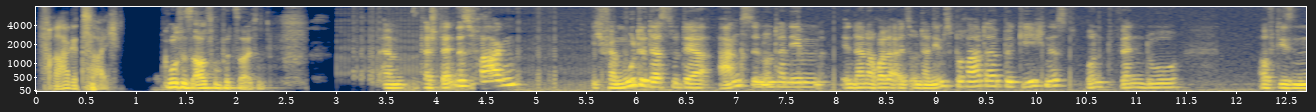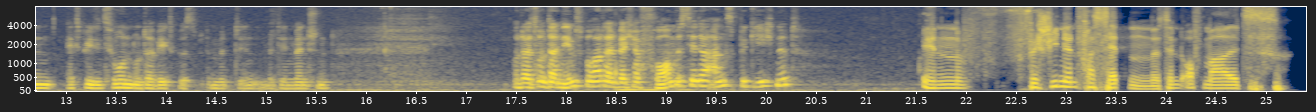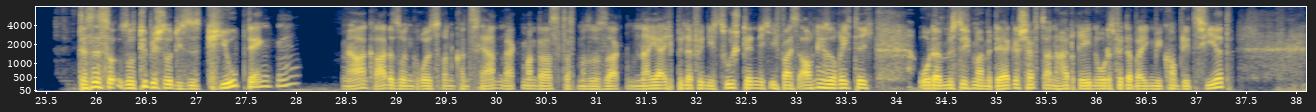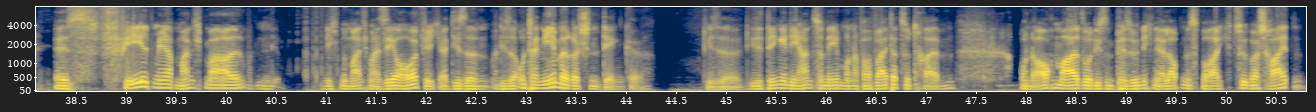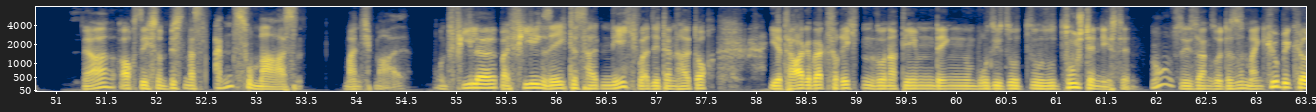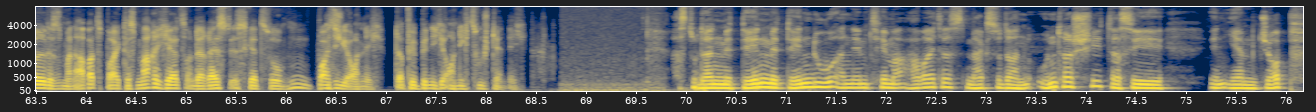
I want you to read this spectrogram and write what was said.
Fragezeichen. Großes Ausrufezeichen. Ähm, Verständnisfragen. Ich vermute, dass du der Angst in Unternehmen in deiner Rolle als Unternehmensberater begegnest und wenn du auf diesen Expeditionen unterwegs bist mit den, mit den Menschen. Und als Unternehmensberater, in welcher Form ist dir da Angst begegnet? In verschiedenen Facetten. Es sind oftmals, das ist so, so typisch so dieses Cube-Denken. Ja, gerade so in größeren Konzernen merkt man das, dass man so sagt, naja, ich bin dafür nicht zuständig, ich weiß auch nicht so richtig, oder müsste ich mal mit der Geschäftseinheit reden, oder es wird aber irgendwie kompliziert. Es fehlt mir manchmal, nicht nur manchmal, sehr häufig an, diese, dieser unternehmerischen Denke, diese, diese Dinge in die Hand zu nehmen und einfach weiterzutreiben und auch mal so diesen persönlichen Erlaubnisbereich zu überschreiten. Ja, auch sich so ein bisschen was anzumaßen, manchmal. Und viele, bei vielen sehe ich das halt nicht, weil sie dann halt doch ihr Tagewerk verrichten, so nach dem Ding, wo sie so, so, so zuständig sind. Ne? Sie sagen so, das ist mein Cubicle, das ist mein Arbeitsbereich, das mache ich jetzt und der Rest ist jetzt so, hm, weiß ich auch nicht. Dafür bin ich auch nicht zuständig. Hast du dann mit denen, mit denen du an dem Thema arbeitest, merkst du da einen Unterschied, dass sie in ihrem Job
